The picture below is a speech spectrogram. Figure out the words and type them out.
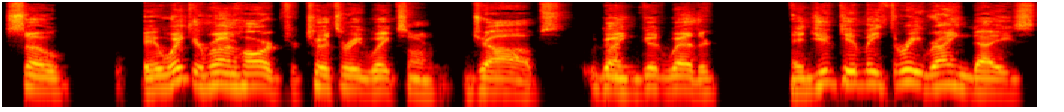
so if we can run hard for two or three weeks on jobs, going good weather, and you give me three rain days,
